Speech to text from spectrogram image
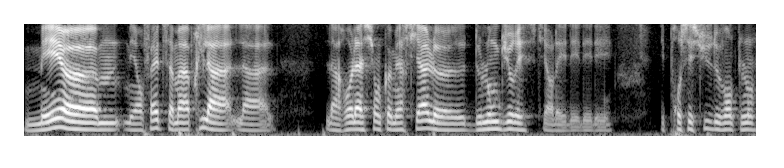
Mais, euh, mais en fait, ça m'a appris la, la, la, relation commerciale euh, de longue durée, c'est-à-dire les, les, les, processus de vente longs.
